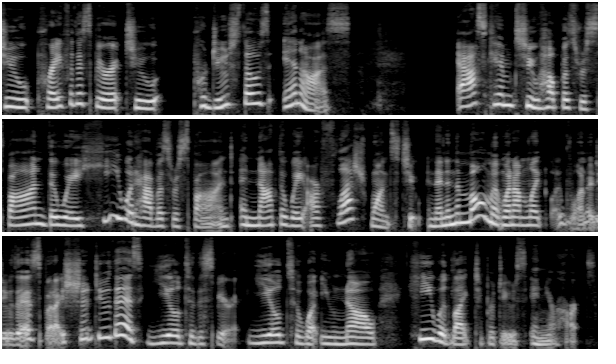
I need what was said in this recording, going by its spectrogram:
to pray for the spirit to produce those in us ask Him to help us respond the way He would have us respond and not the way our flesh wants to. And then in the moment when I'm like, I want to do this, but I should do this, yield to the Spirit, yield to what you know He would like to produce in your hearts.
